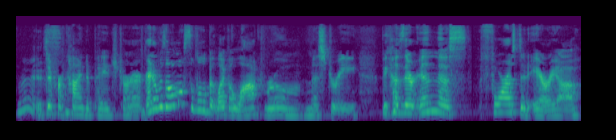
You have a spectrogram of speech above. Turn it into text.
Nice. different kind of page turner. And it was almost a little bit like a locked room mystery because they're in this forested area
